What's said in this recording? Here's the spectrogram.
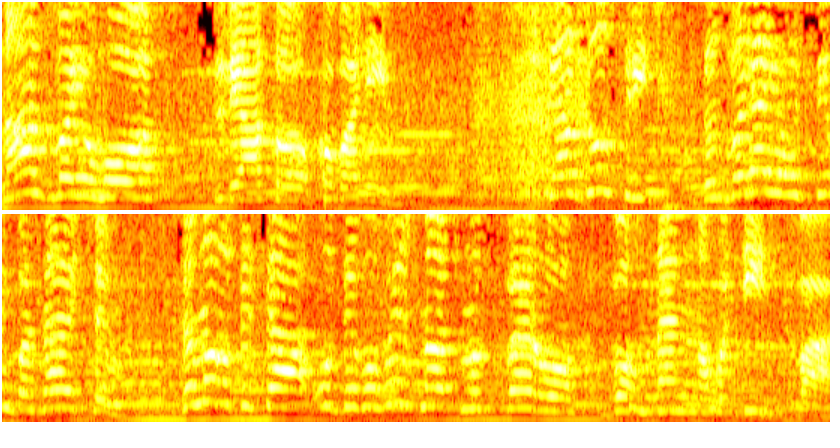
Назва його Свято Ковалів. Ця зустріч дозволяє усім бажаючим зануритися у дивовижну атмосферу вогненного дійства.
